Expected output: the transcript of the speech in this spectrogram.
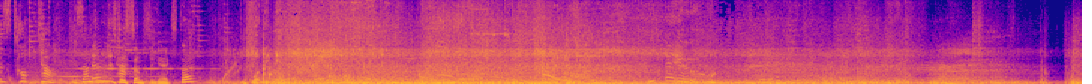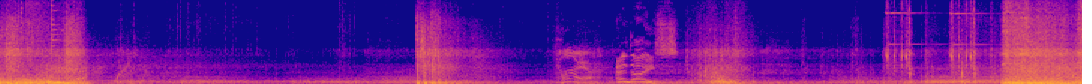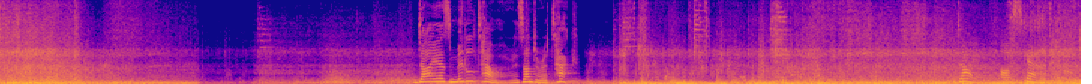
Dire's top tower is under A little attack. something extra for the Ew. Fire and ice. Dire's middle tower is under attack. Dire are scared.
